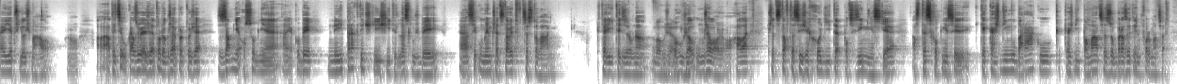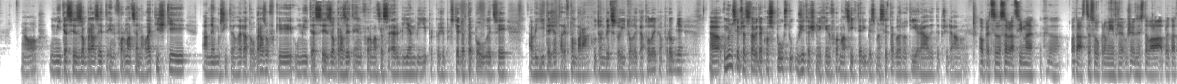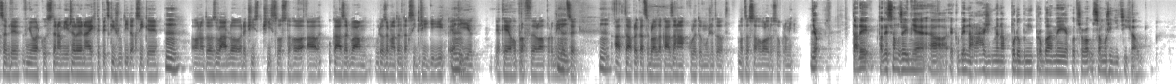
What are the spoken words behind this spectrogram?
je příliš málo. No. A teď se ukazuje, že je to dobře, protože za mě osobně jakoby nejpraktičtější tyhle služby eh, si umím představit v cestování, který teď zrovna bohužel, bohužel umřelo. Jo. Ale představte si, že chodíte po cizím městě a jste schopni si ke každému baráku, ke každý památce zobrazit informace. Jo, umíte si zobrazit informace na letišti a nemusíte hledat obrazovky, umíte si zobrazit informace z Airbnb, protože prostě jdete po ulici a vidíte, že tady v tom baráku ten byt stojí tolik a tolik a podobně. Umím si představit jako spoustu užitečných informací, které bychom si takhle do té reality přidávali. Opět se zase vracíme k eh, otázce soukromí, protože už existovala aplikace, kdy v New Yorku jste namířili na jejich typický žlutý taxíky. Hmm. Ono to zvládlo odečíst číslo z toho a ukázat vám, kdo zrovna ten taxík řídí, jaký, hmm. jaký je jeho profil a podobné hmm. věci. Hmm. A ta aplikace byla zakázaná kvůli tomu, že to moc zasahovalo do soukromí. Jo. Tady, tady samozřejmě a, jakoby narážíme na podobné problémy, jako třeba u samořídících aut.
